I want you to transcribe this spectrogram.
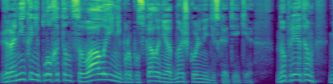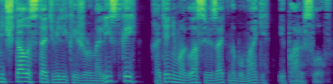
Вероника неплохо танцевала и не пропускала ни одной школьной дискотеки, но при этом мечтала стать великой журналисткой, хотя не могла связать на бумаге и пары слов.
